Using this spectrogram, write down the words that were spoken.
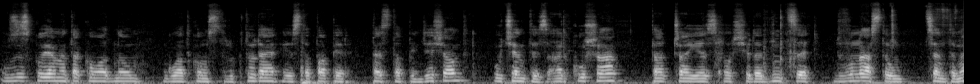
Uzyskujemy taką ładną, gładką strukturę. Jest to papier P150, ucięty z arkusza. Tarcza jest o średnicy 12 cm,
